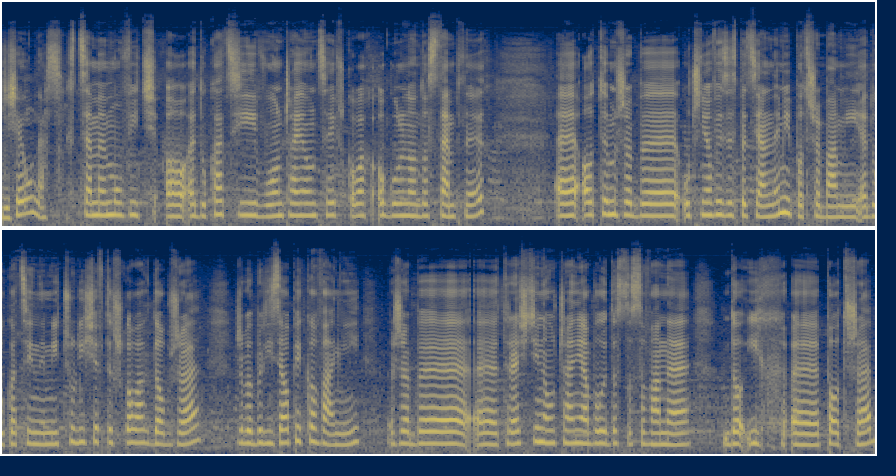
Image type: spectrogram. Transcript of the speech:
dzisiaj u nas. Chcemy mówić o edukacji włączającej w szkołach ogólnodostępnych, o tym, żeby uczniowie ze specjalnymi potrzebami edukacyjnymi czuli się w tych szkołach dobrze, żeby byli zaopiekowani, żeby e, treści nauczania były dostosowane do ich e, potrzeb.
